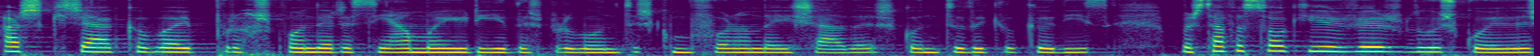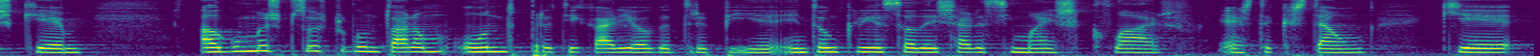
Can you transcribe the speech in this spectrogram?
Acho que já acabei por responder assim à maioria das perguntas que me foram deixadas com tudo aquilo que eu disse, mas estava só aqui a ver duas coisas, que é algumas pessoas perguntaram-me onde praticar yoga terapia, então queria só deixar assim mais claro esta questão, que é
